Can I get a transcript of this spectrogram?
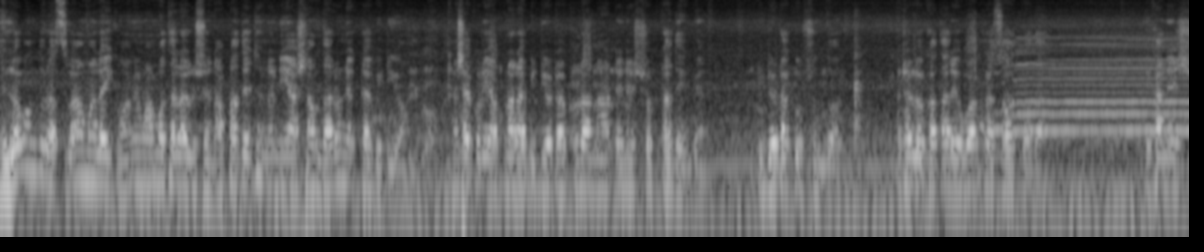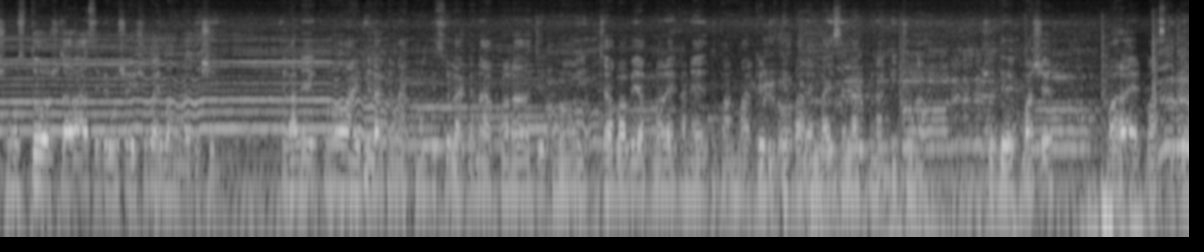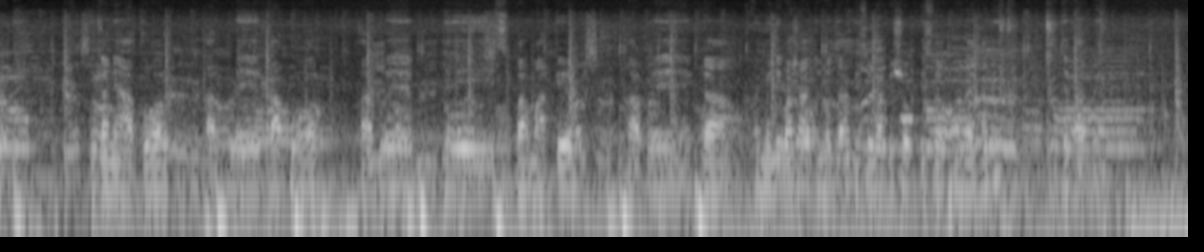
Hello বন্ধুরা, আসসালামু আলাইকুম। আমি মোহাম্মদ আলাল হোসেন। আপনাদের জন্য নিয়ে আসলাম দারুণ একটা ভিডিও। আশা করি আপনারা ভিডিওটা পুরো না টেনে সবটা দেখবেন। ভিডিওটা খুব সুন্দর। এটা হলো কাতারে ওয়াকরা সাউথ বাজার। এখানে সমস্ত যারা আছে ব্যবসায়ী, সবাই বাংলাদেশি। এখানে কোনো আইডি লাগে না, কোনো কিছু লাগে না। আপনারা যে কোনো ইচ্ছাভাবে আপনারা এখানে দোকান, মার্কেট দিতে পারেন, লাইসেন্স লাগবে না, কিছু না। শুধু এক মাসের ভাড়া অ্যাডভান্স দিতে হবে। এখানে আতর, তারপরে কাপড়, তারপরে এই সুপার মার্কেট তারপরে একটা ফ্যামিলি বাসার জন্য যা কিছু লাগে, সব কিছু আপনারা এখানে দিতে পারবেন।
